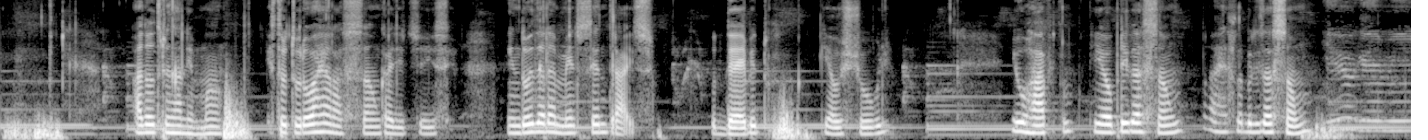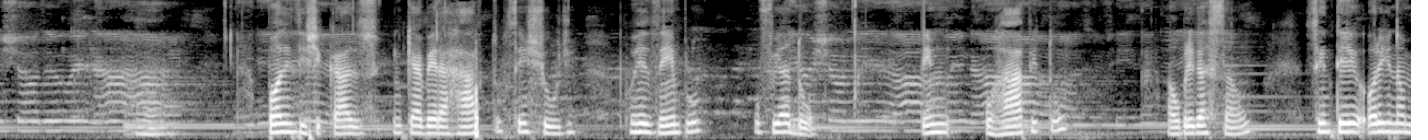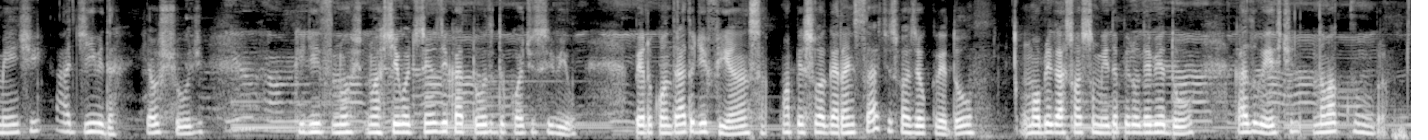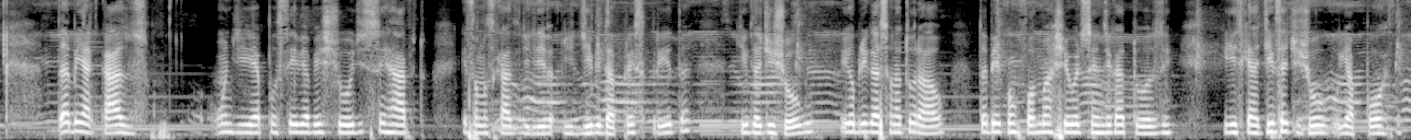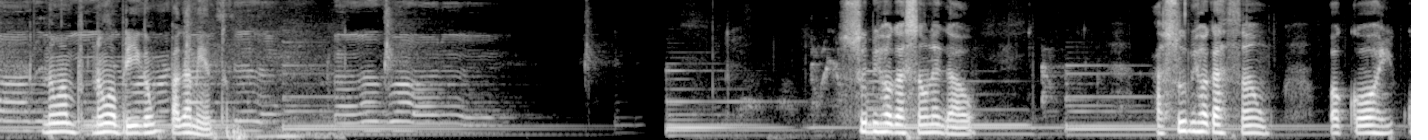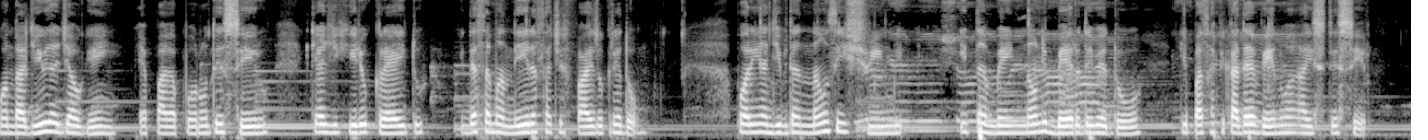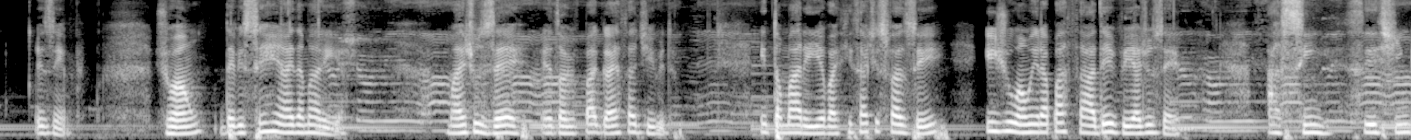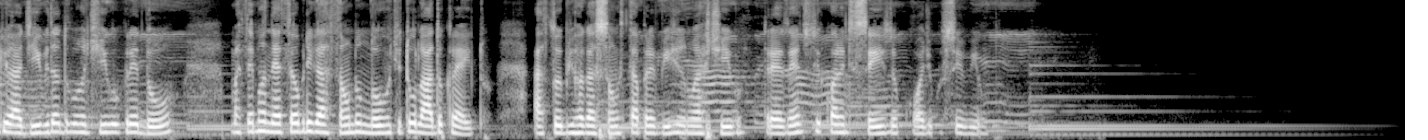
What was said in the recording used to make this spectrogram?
A doutrina alemã estruturou a relação creditícia em dois elementos centrais: o débito, que é o Schuld, e o rapto, que é a obrigação, a responsabilização. Podem existir casos em que haverá rapto sem chute, por exemplo, o fiador. Tem o rapto, a obrigação, sem ter originalmente a dívida, que é o chute, que diz no, no artigo 814 do Código Civil. Pelo contrato de fiança, uma pessoa garante satisfazer o credor uma obrigação assumida pelo devedor, caso este não a cumpra. Também há casos onde é possível haver chutes sem hábito, que são nos casos de dívida prescrita, dívida de jogo e obrigação natural, também conforme o artigo 814, que diz que a dívida de jogo e aposta não, não obrigam pagamento. Subrogação legal. A subrogação ocorre quando a dívida de alguém é paga por um terceiro que adquire o crédito e dessa maneira satisfaz o credor. Porém, a dívida não se extingue e também não libera o devedor que passa a ficar devendo a esse terceiro. Exemplo: João deve 100 reais a Maria, mas José resolve pagar essa dívida. Então Maria vai se satisfazer e João irá passar a dever a José. Assim, se extingue a dívida do antigo credor, mas permanece a obrigação do novo titular do crédito. A subrogação está prevista no artigo 346 do Código Civil.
